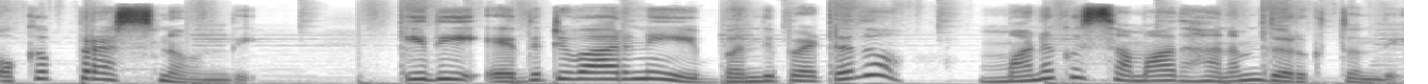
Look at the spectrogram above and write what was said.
ఒక ప్రశ్న ఉంది. ఇది ఎదుటివారిని ఇబ్బంది పెట్టదో మనకు సమాధానం దొరుకుతుంది.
